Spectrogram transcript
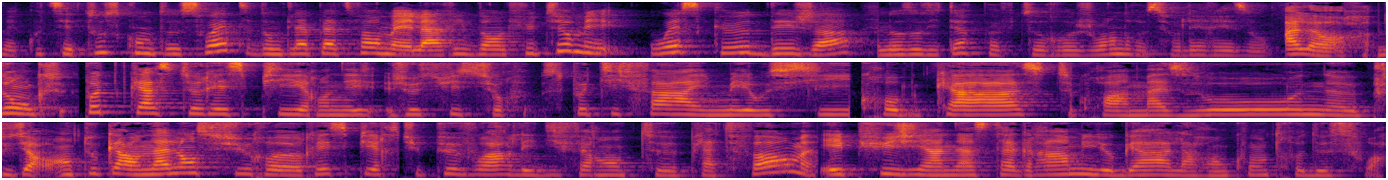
Bah, écoute, c'est tout ce qu'on te souhaite. Donc la plateforme, elle arrive dans le futur, mais où est-ce que déjà nos auditeurs peuvent te rejoindre sur les réseaux? Alors, donc podcast Respire, je suis sur Spotify, mais aussi Chromecast, je crois Amazon, euh, plusieurs. En tout cas, en allant sur euh, Respire, tu peux voir les différentes euh, plateformes. Et puis j'ai un Instagram, Yoga à la rencontre de soi.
